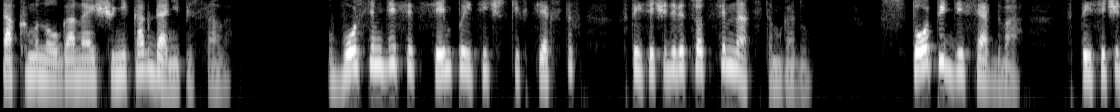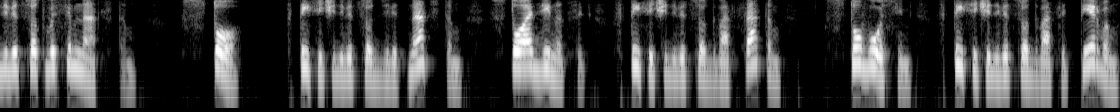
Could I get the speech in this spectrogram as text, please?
так много она еще никогда не писала. 87 поэтических текстов в 1917 году, 152 в 1918, 100 в 1919 111 в 1920, 108 в 1921,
